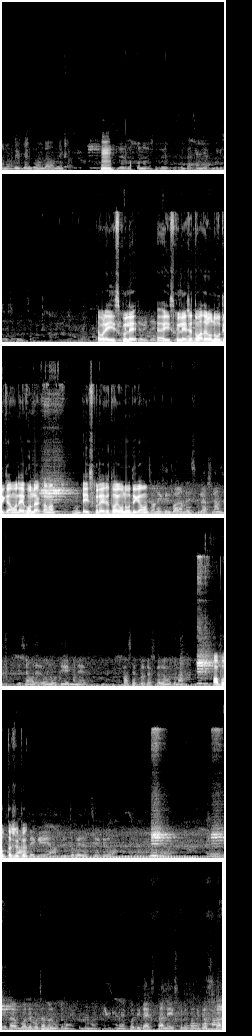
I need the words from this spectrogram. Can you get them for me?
পুরোনো দুই বন্ধু আমরা অনেক। হুম। দুই হাজার পনেরো সালে এসএসসি ব্যাচ আমরা এখন থেকে শেষ করেছি। তারপরে এই স্কুলে এই স্কুলে এসে তোমাদের অনুভূতি কেমন? এই ফোন রাখলাম না। এই স্কুলে এসে তোমার অনুভূতি কেমন? আচ্ছা, অনেকদিন পর আমরা স্কুলে আসলাম এসে আমাদের অনুভূতি মানে ভাষায় প্রকাশ করার মতো না। অপ্রত্যাশিত? আবেগে আপ্লুত হয়ে যাচ্ছে একেবারে। মানে, এটা বলে বোঝানোর মতো না একদম মানে প্রতিটা স্থান এই স্কুলের প্রতিটা স্থান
